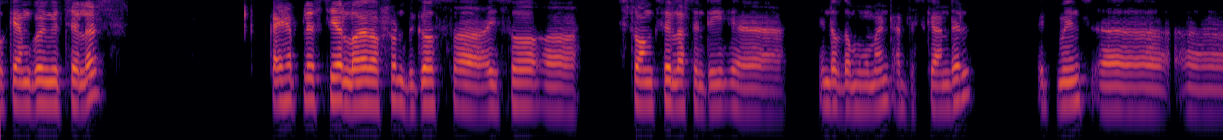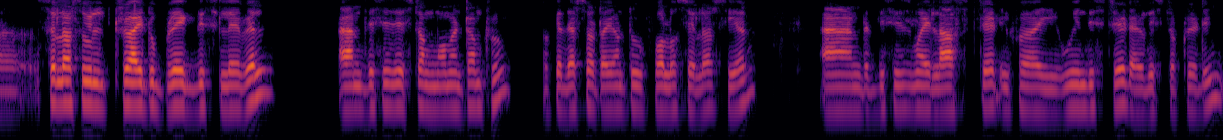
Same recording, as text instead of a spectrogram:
okay i'm going with sellers. I have placed here lower option because uh, i saw uh, strong sellers entry uh, end of the moment at this candle it means uh, uh, sellers will try to break this level and this is a strong momentum too. Okay that's what i want to follow sellers here. And this is my last trade. If i win this trade i will stop trading.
